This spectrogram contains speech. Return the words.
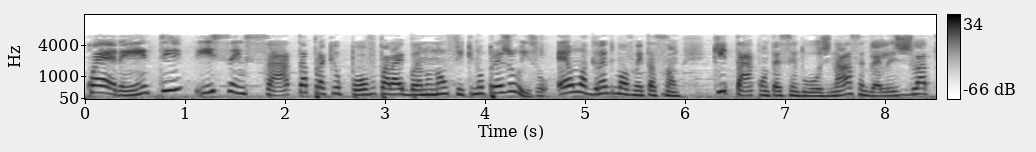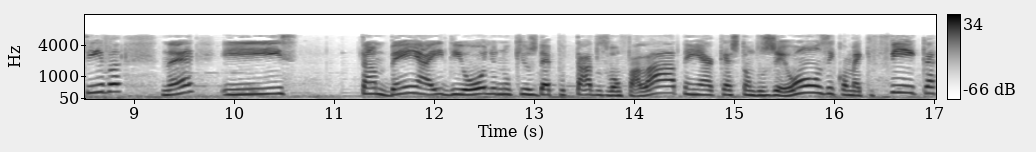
coerente e sensata para que o povo paraibano não fique no prejuízo. É uma grande movimentação que está acontecendo hoje na Assembleia Legislativa, né? E também aí de olho no que os deputados vão falar, tem a questão do G11, como é que fica,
